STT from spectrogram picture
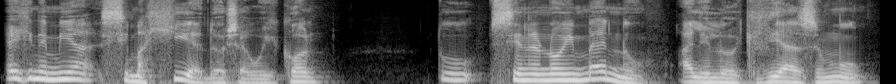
έγινε μια συμμαχία εντός εισαγωγικών του συνεννοημένου αλληλοεκβιασμού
